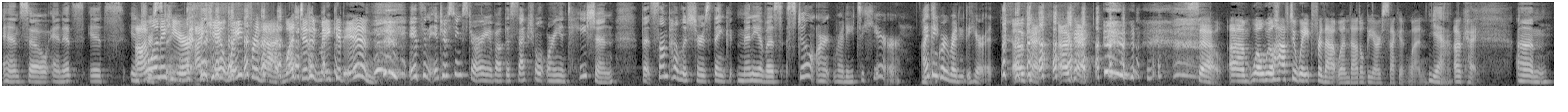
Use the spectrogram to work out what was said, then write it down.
and so and it's it's interesting. I want to hear. I can't wait for that. What didn't make it in? It's an interesting story about the sexual orientation that some publishers think many of us still aren't ready to hear. I think we're ready to hear it. Okay, okay. So, um, well, we'll have to wait for that one. That'll be our second one. yeah. Okay. Um,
